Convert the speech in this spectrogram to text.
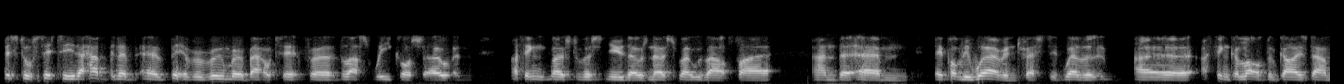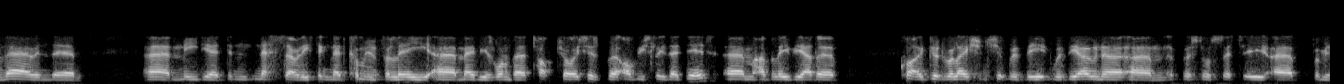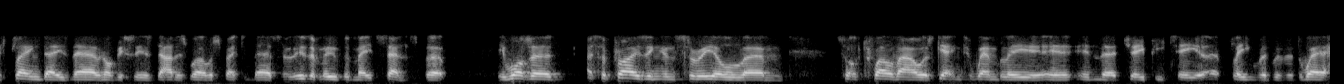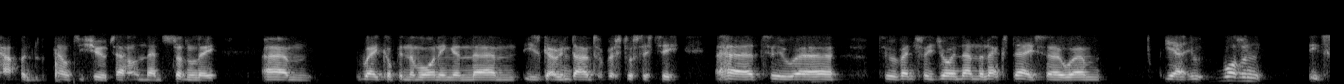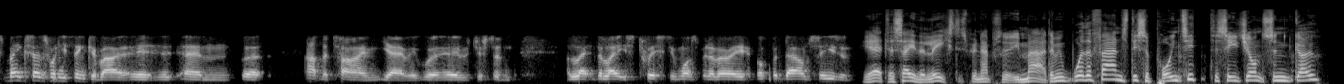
Bristol City, there had been a, a bit of a rumour about it for the last week or so, and I think most of us knew there was no smoke without fire, and that um, they probably were interested. Whether uh, I think a lot of the guys down there in the uh, media didn't necessarily think they'd come in for Lee, uh, maybe as one of their top choices, but obviously they did. Um, I believe he had a quite a good relationship with the with the owner um, of Bristol City uh, from his playing days there, and obviously his dad is well respected there. So it is a move that made sense, but it was a, a surprising and surreal um, sort of 12 hours getting to Wembley in, the JPT at Fleetwood with the way it happened with the penalty shootout, and then suddenly. Um, wake up in the morning and um, he's going down to Bristol City uh, to uh, to eventually join them the next day. So um, yeah, it wasn't. It makes sense when you think about it, um, but at the time, yeah, it, was, it was just an, the latest twist in what's been a very up and down season. Yeah, to say the least, it's been absolutely mad. I mean, were the fans disappointed to see Johnson go?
